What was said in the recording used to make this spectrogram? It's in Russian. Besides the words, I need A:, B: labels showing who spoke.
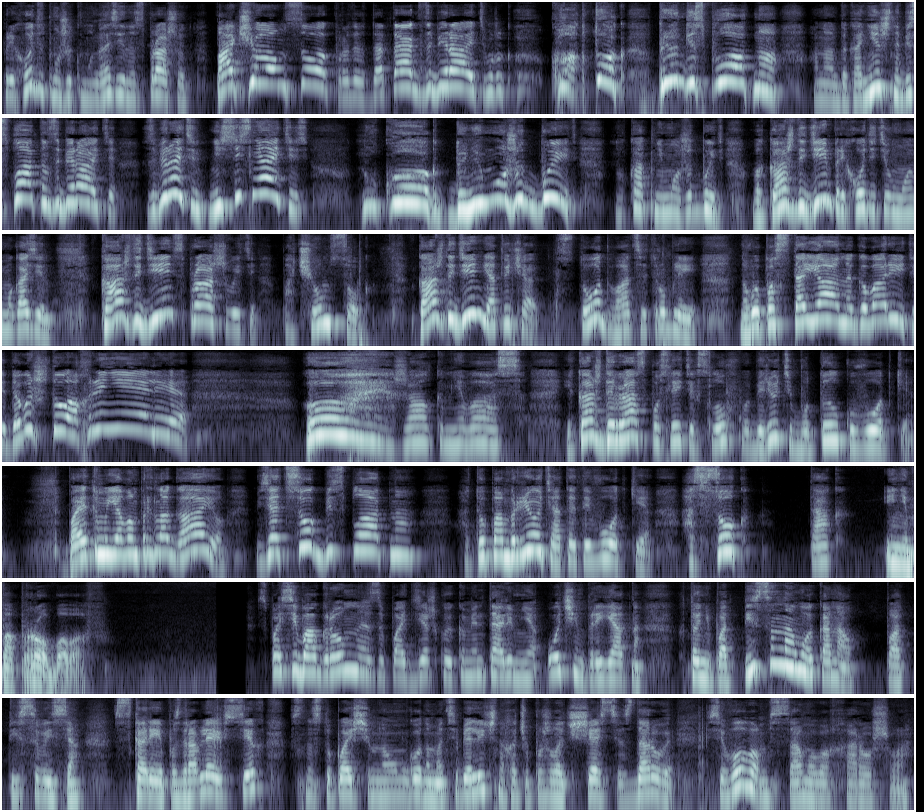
A: Приходит мужик в магазин и спрашивает, почем сок продают? Да так забираете, мужик. Как так? Прям бесплатно? Она, да, конечно, бесплатно забирайте. Забирайте, не стесняйтесь. Ну как? Да не может быть! Ну как не может быть? Вы каждый день приходите в мой магазин. Каждый день спрашиваете, почем сок? Каждый день я отвечаю, 120 рублей. Но вы постоянно говорите, да вы что, охренели? Ой, жалко мне вас. И каждый раз после этих слов вы берете бутылку водки. Поэтому я вам предлагаю взять сок бесплатно а то помрете от этой водки, а сок так и не попробовав. Спасибо огромное за поддержку и комментарий. Мне очень приятно. Кто не подписан на мой канал, подписывайся. Скорее поздравляю всех с наступающим Новым годом. От себя лично хочу пожелать счастья, здоровья, всего вам самого хорошего.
